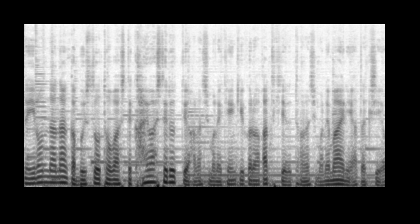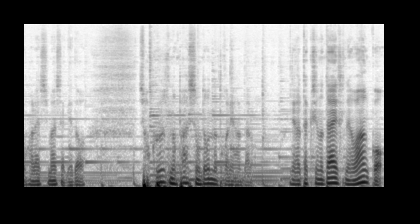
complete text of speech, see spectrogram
ね、いろんななんか物質を飛ばして会話してるっていう話もね、研究から分かってきてるって話もね、前に私お話ししましたけど、植物のパッションどんなとこにあるんだろう。で、私の大好きなワンコ。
